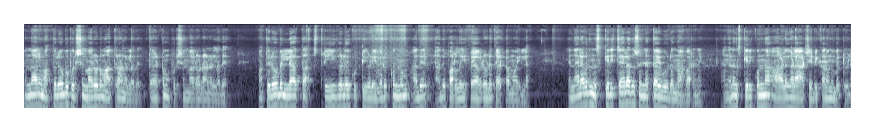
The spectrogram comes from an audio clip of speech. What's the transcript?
എന്നാൽ മത്തുലോബ് പുരുഷന്മാരോട് മാത്രമാണുള്ളത്. തേട്ടം പുരുഷന്മാരോടാണുള്ളത്. മത്തുലോബില്ലാത്ത സ്ത്രീകൾ കുട്ടികൾ ഇവർക്കൊന്നും അത് അത് പറലീഫോ അവരോട് തേട്ടമോ ഇല്ല. എന്നാൽ അവർ നിസ്കരിച്ചാൽ അത് സുന്നത്തായി വീടുന്നാണ് പറഞ്ഞത് അങ്ങനെ നിസ്കരിക്കുന്ന ആളുകളെ ആക്ഷേപിക്കാനൊന്നും പറ്റൂല.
